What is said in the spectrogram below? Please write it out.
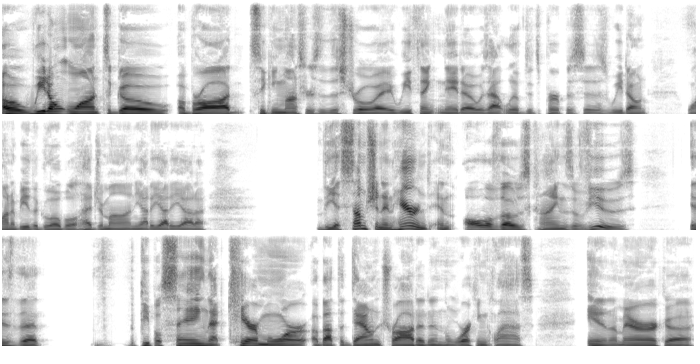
oh, we don't want to go abroad seeking monsters to destroy. We think NATO has outlived its purposes. We don't want to be the global hegemon, yada, yada, yada. The assumption inherent in all of those kinds of views is that the people saying that care more about the downtrodden and the working class in America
